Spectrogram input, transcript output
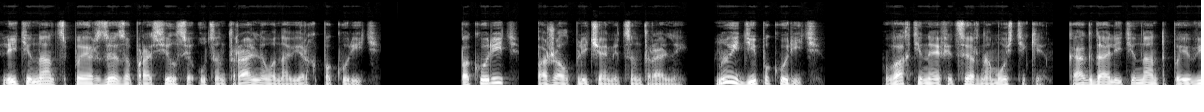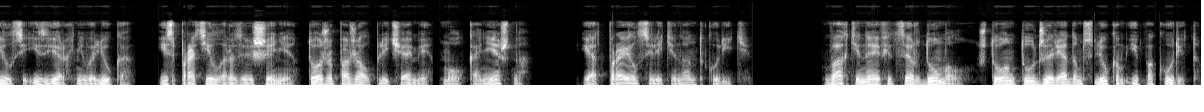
лейтенант с ПРЗ запросился у центрального наверх покурить. «Покурить?» – пожал плечами центральный. «Ну иди покурить». Вахтенный офицер на мостике, когда лейтенант появился из верхнего люка и спросил разрешения, тоже пожал плечами, мол, конечно, и отправился лейтенант курить. Вахтенный офицер думал, что он тут же рядом с люком и покурит,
